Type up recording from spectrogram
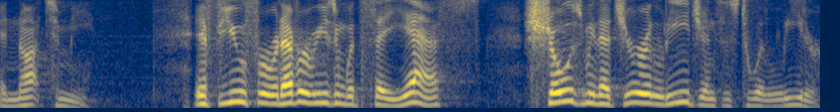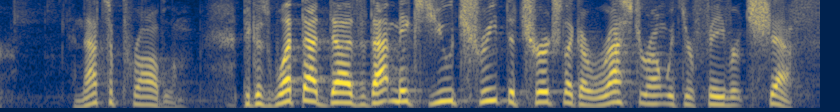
and not to me. If you, for whatever reason, would say yes, shows me that your allegiance is to a leader. And that's a problem. Because what that does is that makes you treat the church like a restaurant with your favorite chef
